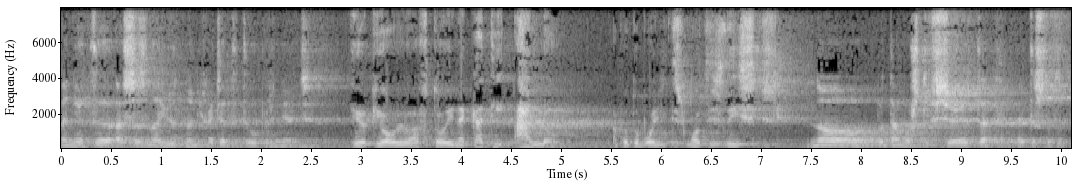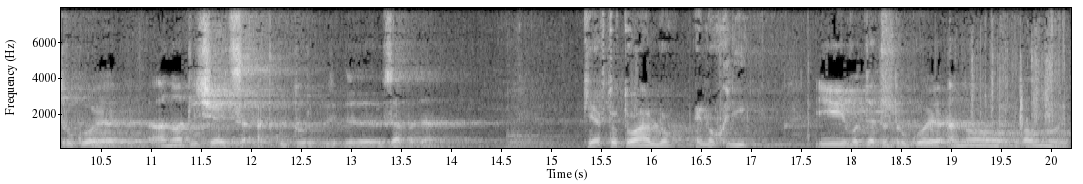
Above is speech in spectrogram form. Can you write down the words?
Они это осознают, но не хотят этого принять. Διότι όλο αυτό είναι κάτι άλλο από τον πολιτισμό της Δύσης. Но потому что все это, это что-то другое, оно отличается от культуры э, Запада. Και αυτό το άλλο ενοχλεί. И вот это другое, оно волнует.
